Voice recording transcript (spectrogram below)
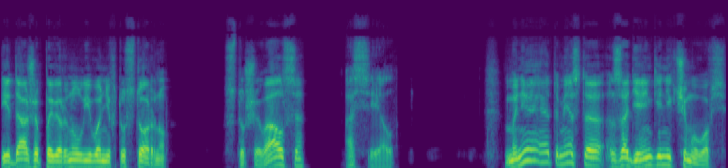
и даже повернул его не в ту сторону. Стушевался, осел. Мне это место за деньги ни к чему вовсе.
